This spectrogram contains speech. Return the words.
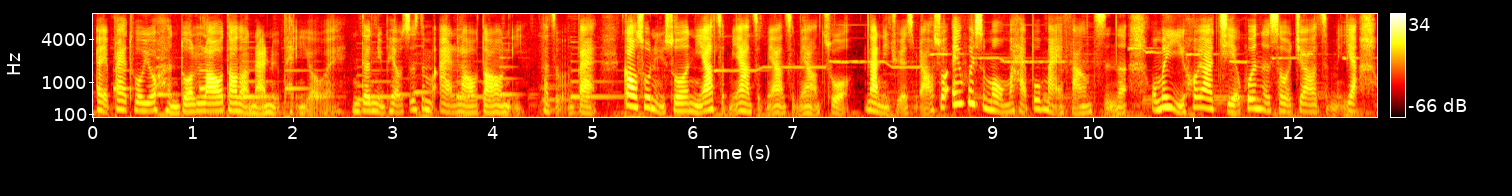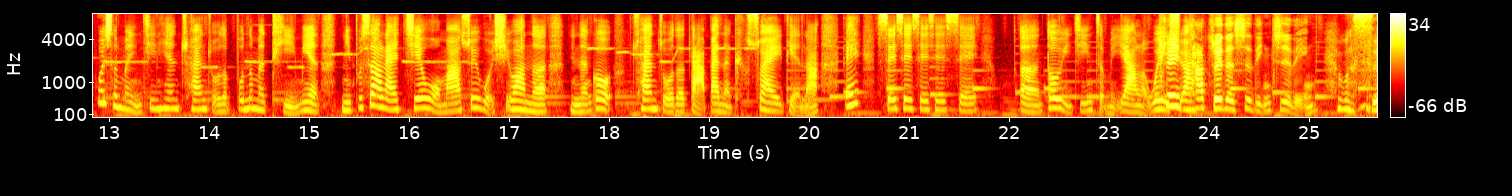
哎，拜托，有很多唠叨的男女朋友，哎，你的女朋友是这么爱唠叨你，那怎么办？告诉你说你要怎么样怎么样怎么样做，那你觉得怎么样？说，哎，为什么我们还不买房子呢？我们以后要结婚的时候就要怎么样？为什么你今天穿着的不那么体面？你不是要来接我吗？所以我希望呢，你能够穿着的打扮的帅一点啊。哎，谁谁谁谁谁。嗯、呃，都已经怎么样了？我也希望他追的是林志玲，不是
